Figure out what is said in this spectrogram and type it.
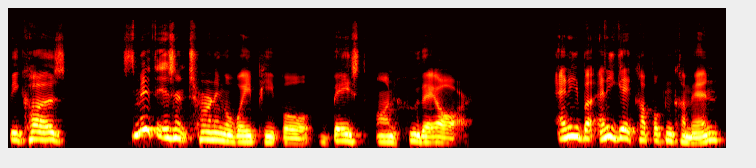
because Smith isn't turning away people based on who they are. Any, any gay couple can come in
